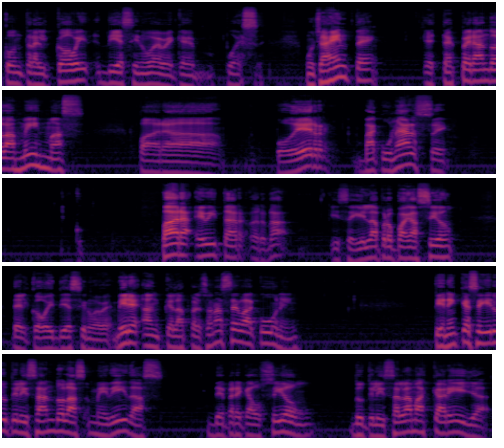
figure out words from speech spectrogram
contra el COVID-19, que pues mucha gente está esperando las mismas para poder vacunarse para evitar, ¿verdad? Y seguir la propagación del COVID-19. Mire, aunque las personas se vacunen, tienen que seguir utilizando las medidas de precaución, de utilizar la mascarilla,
